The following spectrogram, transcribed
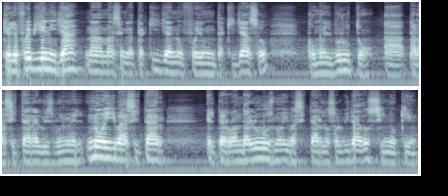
que le fue bien y ya, nada más en la taquilla, no fue un taquillazo, como El Bruto, a- para citar a Luis Buñuel. No iba a citar El Perro Andaluz, no iba a citar Los Olvidados, sino que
